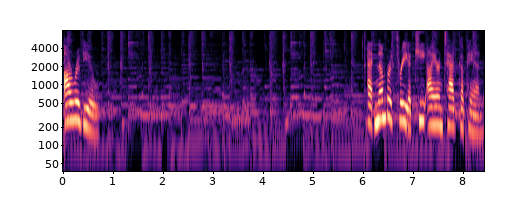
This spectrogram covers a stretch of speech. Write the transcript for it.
Our review. At number 3 Akky iron Tadka pan.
